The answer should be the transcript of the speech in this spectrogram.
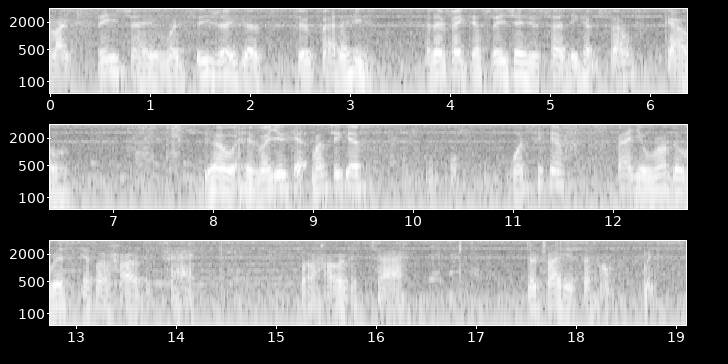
like CJ when CJ gets too fat and he's and I think that CJ is letting himself go. You know, when you get once you get once you get fat, you run the risk of a heart attack. For a heart attack. Don't try this at home, please.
